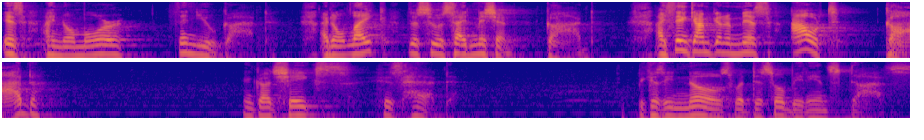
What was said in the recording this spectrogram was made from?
is, I know more than you, God. I don't like the suicide mission, God. I think I'm going to miss out, God. And God shakes his head because he knows what disobedience does.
